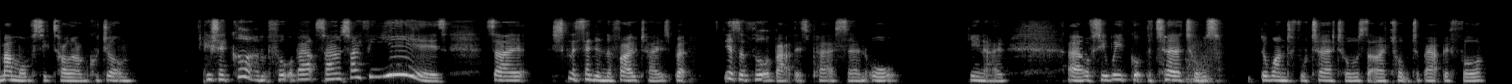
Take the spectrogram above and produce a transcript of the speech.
mum obviously told Uncle John he said God I haven't thought about so and so for years so she's going to send in the photos, but he hasn't thought about this person or, you know, uh, obviously we've got the turtles, the wonderful turtles that I talked about before,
